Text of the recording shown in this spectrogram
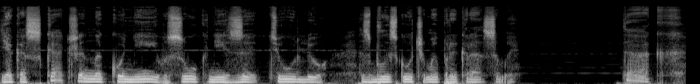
яка скаче на коні в сукні з тюлю з блискучими прикрасами. Так,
